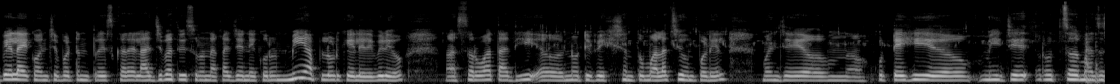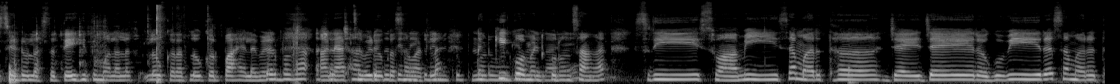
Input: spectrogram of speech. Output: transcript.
बेल आयकॉनचे बटन प्रेस करायला अजिबात विसरू नका जेणेकरून मी अपलोड केलेले व्हिडिओ सर्वात आधी नोटिफिकेशन तुम्हालाच येऊन पडेल. म्हणजे कुठेही मी जे रोज रोजचं माझं शेड्यूल असतं तेही तुम्हाला लव- लवकरात लवकर पाहायला मिळेल. बघा आणि आजचा व्हिडिओ कसा वाटला नक्की कॉमेंट करून. सांगा. श्री स्वामी समर्थ जय जय रघुवीर समर्थ.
